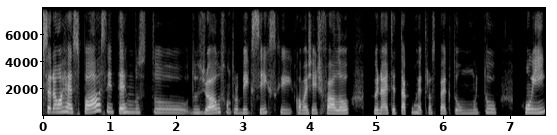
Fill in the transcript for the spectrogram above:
será uma resposta em termos do, dos jogos contra o Big Six, que, como a gente falou, o United está com um retrospecto muito ruim.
